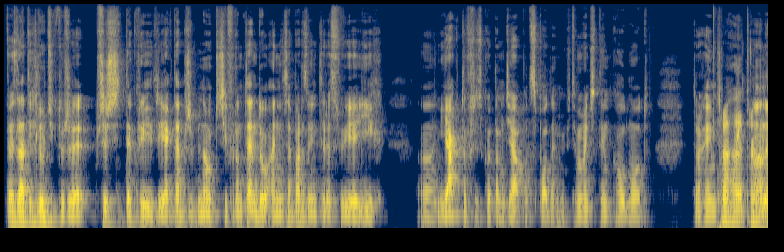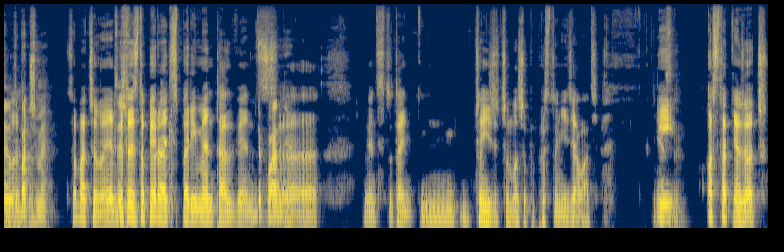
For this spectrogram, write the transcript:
to jest dla tych ludzi, którzy przyszli do Create React App, żeby nauczyć się frontendu, a nie za bardzo interesuje ich E, jak to wszystko tam działa pod spodem. I w tym momencie ten code mode trochę im trochę, pomoże. Trochę, no, ale zobaczymy. Zobaczymy. Jakby Też... to jest dopiero eksperymental, więc, Dokładnie. E, więc tutaj część rzeczy może po prostu nie działać. Jasne. I ostatnia rzecz,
